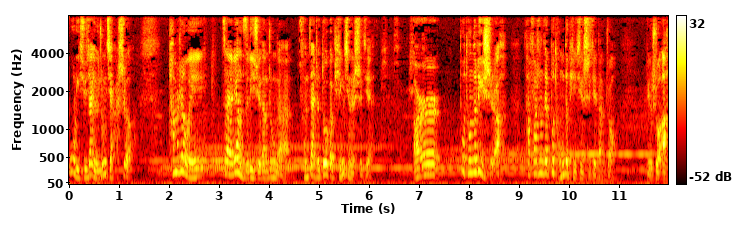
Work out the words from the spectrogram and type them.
物理学家有一种假设，他们认为在量子力学当中呢，存在着多个平行的世界，而不同的历史啊，它发生在不同的平行世界当中。比如说啊，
